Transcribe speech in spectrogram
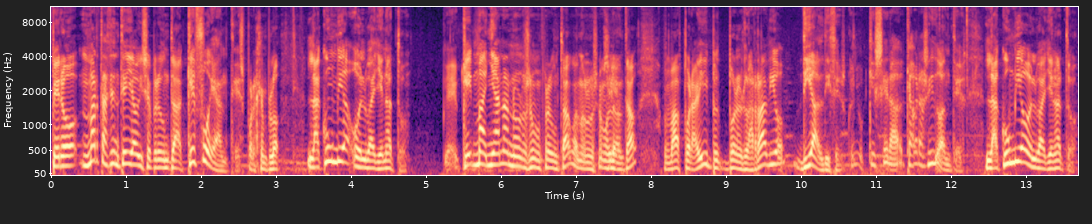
Pero Marta Centella hoy se pregunta, ¿qué fue antes? Por ejemplo, ¿la cumbia o el vallenato? que mañana no nos hemos preguntado cuando nos hemos Sí. levantado. Vas por ahí, pones la radio, dial, dices, coño, ¿qué será? ¿Qué habrá sido antes? ¿La cumbia o el vallenato?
